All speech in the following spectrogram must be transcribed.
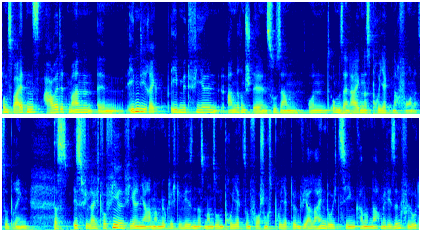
Und zweitens arbeitet man indirekt eben mit vielen anderen Stellen zusammen und um sein eigenes Projekt nach vorne zu bringen. Das ist vielleicht vor vielen, vielen Jahren mal möglich gewesen, dass man so ein Projekt, so ein Forschungsprojekt irgendwie allein durchziehen kann und nach mir die Sinnflut.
